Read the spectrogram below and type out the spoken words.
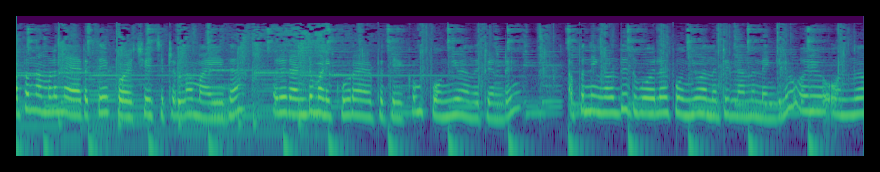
അപ്പം നമ്മൾ നേരത്തെ കുഴച്ച് വെച്ചിട്ടുള്ള മൈദ ഒരു രണ്ട് മണിക്കൂറായപ്പോഴത്തേക്കും പൊങ്ങി വന്നിട്ടുണ്ട്. അപ്പം നിങ്ങളത് ഇതുപോലെ പൊങ്ങി വന്നിട്ടില്ല എന്നുണ്ടെങ്കിൽ ഒരു ഒന്ന്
